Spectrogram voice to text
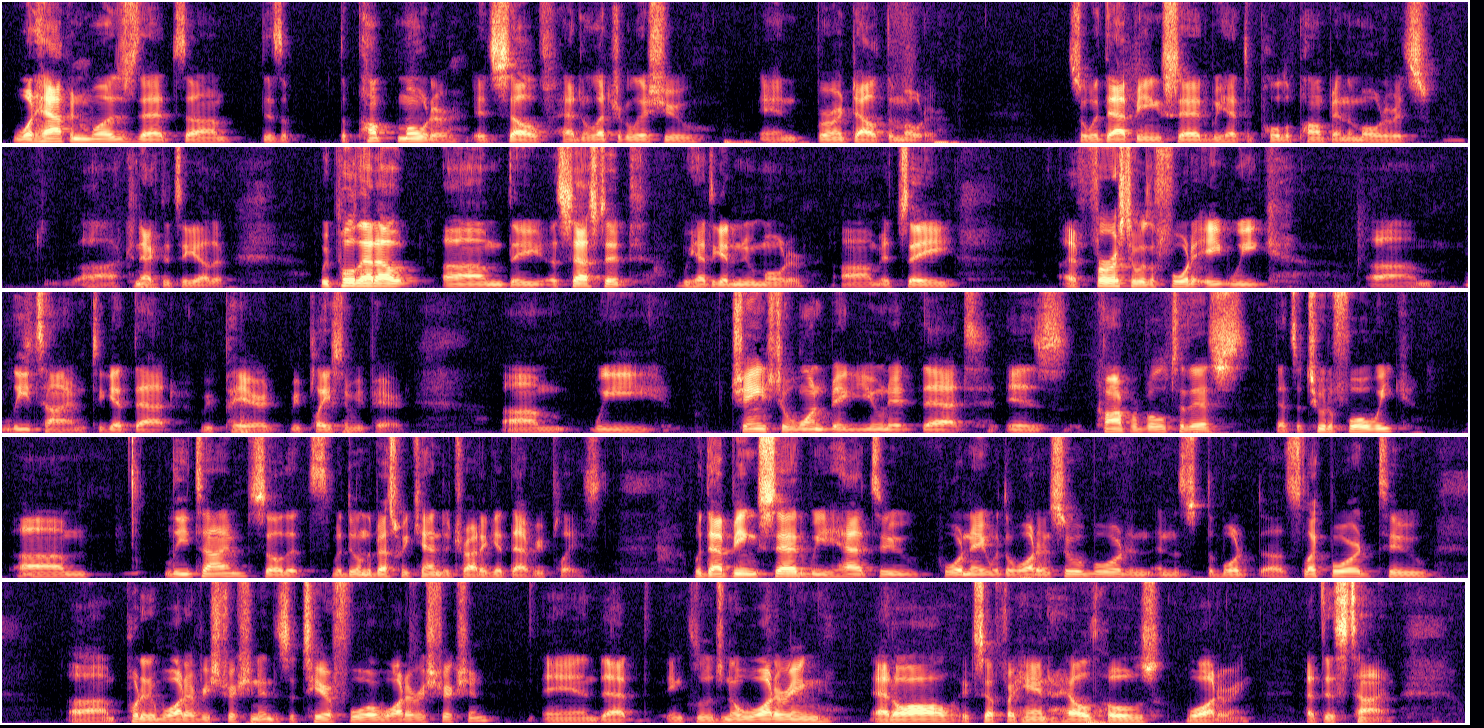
what happened was that um, there's a the pump motor itself had an electrical issue and burnt out the motor. So with that being said, we had to pull the pump and the motor. It's uh, connected together. We pulled that out. Um, they assessed it. We had to get a new motor. Um, it's a at first it was a four to eight week um, lead time to get that repaired, replaced, and repaired. Um, we changed to one big unit that is comparable to this. That's a two to four week um, lead time, so that's we're doing the best we can to try to get that replaced. With that being said, we had to coordinate with the Water and Sewer Board and, and the board, uh, Select Board to um, put a water restriction in. It's a Tier Four water restriction, and that includes no watering at all except for handheld hose watering at this time.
